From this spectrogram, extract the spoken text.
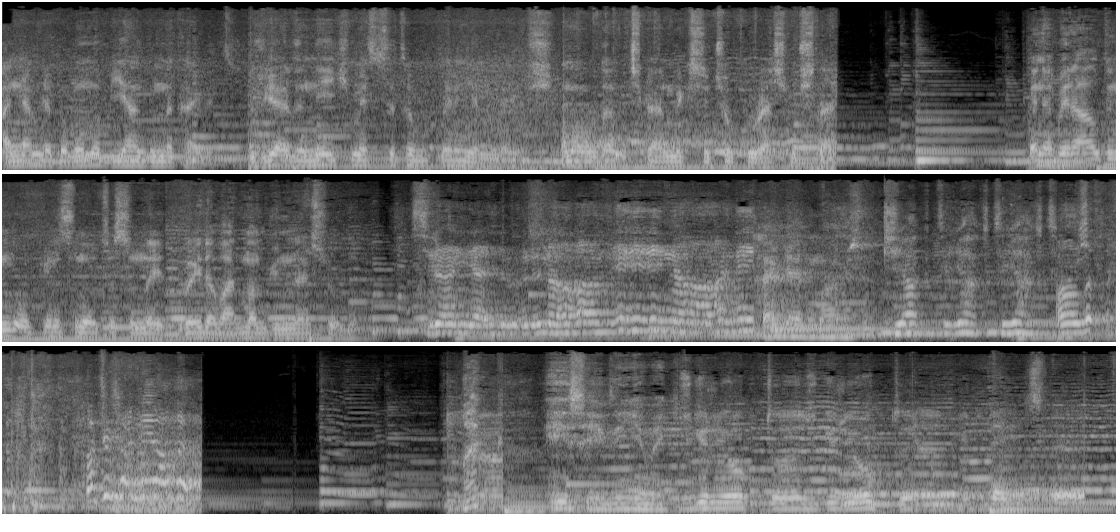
Annemle babamı bir yangında kaybettim. Rüzgarda ne hikmetse tavukların yanındaymış. Ama oradan çıkarmak için çok uğraşmışlar. Ben haberi aldığımda okyanusun ortasındaydı. Burayı da varmam günler sürdü. Siren geldi böyle nane nane. Ben geldim abiciğim. Yaktı yaktı yaktı. Aldı. Ateş anneyi aldı. Bak en sevdiğin yemek. Özgür yoktu, Özgür yoktu. Özgür denizde.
